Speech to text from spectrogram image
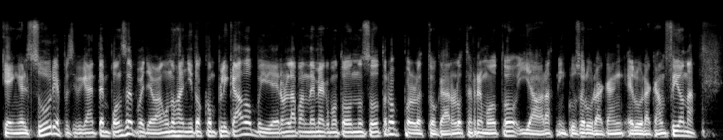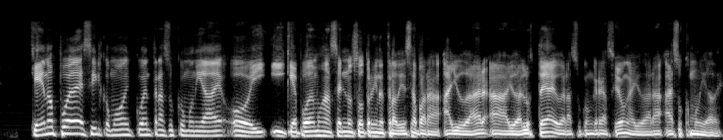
que en el sur y específicamente en Ponce, pues llevan unos añitos complicados, vivieron la pandemia como todos nosotros, pero les tocaron los terremotos y ahora incluso el huracán, el huracán Fiona. ¿Qué nos puede decir cómo encuentran sus comunidades hoy y qué podemos hacer nosotros y nuestra audiencia para ayudar a ayudarle a usted, ayudar a su congregación, ayudar a, sus comunidades?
